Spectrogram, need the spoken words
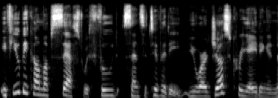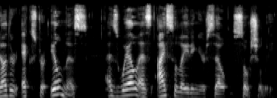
If you become obsessed with food sensitivity, you are just creating another extra illness as well as isolating yourself socially.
